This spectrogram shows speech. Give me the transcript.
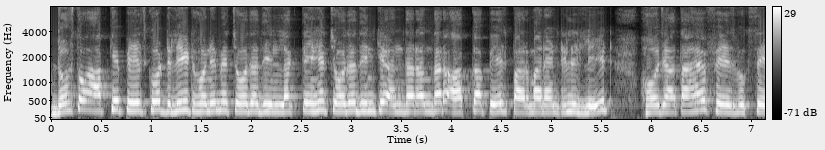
दोस्तों, आपके पेज को डिलीट होने में चौदह दिन लगते हैं। चौदह दिन के अंदर अंदर आपका पेज परमानेंटली डिलीट हो जाता है फेसबुक से।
